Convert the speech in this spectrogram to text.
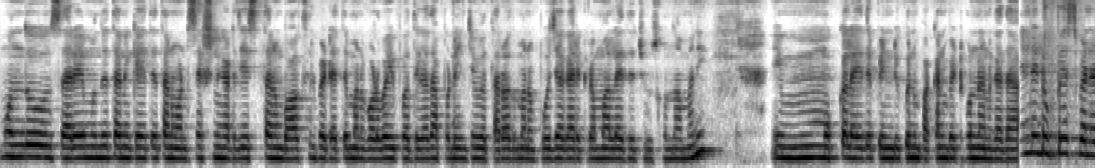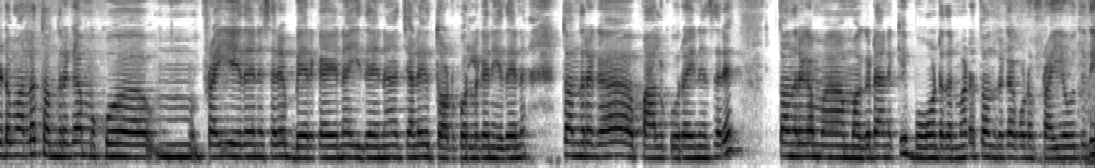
ముందు సరే ముందు తనకైతే తన వంట సెక్షన్ గట్ట చేసి తన బాక్సులు పెట్టయితే మన గొడవ అయిపోద్ది కదా అప్పటి నుంచి తర్వాత మన పూజా కార్యక్రమాలు అయితే చూసుకుందామని ముక్కలు అయితే పిండుకుని పక్కన పెట్టుకున్నాను కదా. ఏంటంటే ఉప్పేసి పెట్టడం వల్ల తొందరగా ముక్క ఫ్రై ఏదైనా సరే బీరకాయ అయినా ఇదైనా చాలా తోటకూరలు కానీ ఏదైనా తొందరగా పాలకూర అయినా సరే తొందరగా మగ్గడానికి బాగుంటుంది అనమాట తొందరగా కూడా ఫ్రై అవుతుంది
